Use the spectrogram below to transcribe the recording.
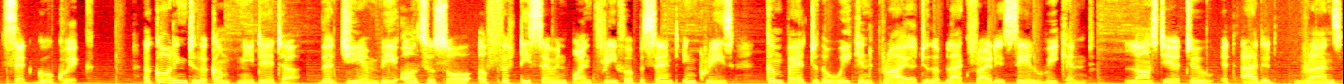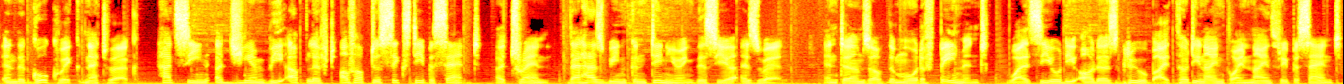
said GoKwik. According to the company data, the GMV also saw a 57.34% increase compared to the weekend prior to the Black Friday sale weekend. Last year too, it added brands in the GoKwik network had seen a GMV uplift of up to 60%, a trend that has been continuing this year as well. In terms of the mode of payment, while COD orders grew by 39.93%,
